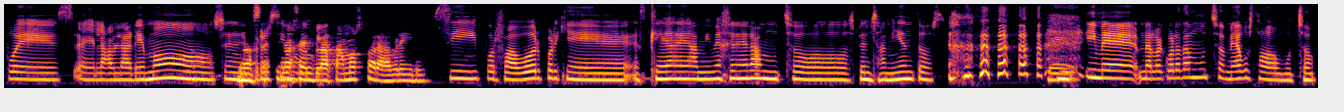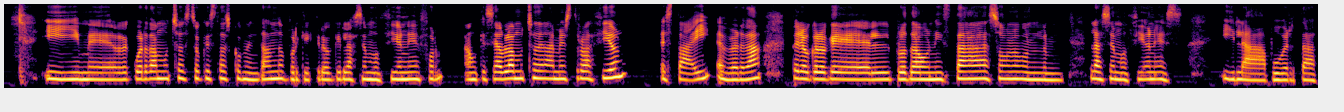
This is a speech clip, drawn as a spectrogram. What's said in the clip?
pues eh, la hablaremos en nos, el próximo. Nos emplazamos para abril. Sí, por favor, porque es que a mí me genera muchos pensamientos. y me, me, recuerda mucho, me ha gustado mucho. Y me recuerda mucho esto que estás comentando, porque creo que las emociones, aunque se habla mucho de la menstruación, está ahí, es verdad, pero creo que el protagonista son las emociones y la pubertad.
